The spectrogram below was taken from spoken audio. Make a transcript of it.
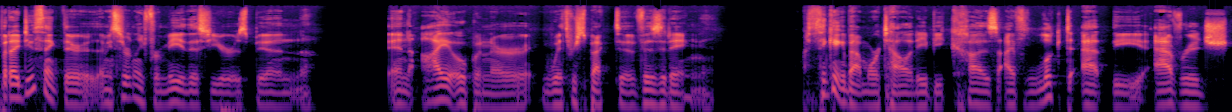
But I do think there. I mean, certainly for me, this year has been an eye opener with respect to visiting or thinking about mortality because I've looked at the average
